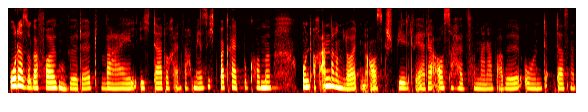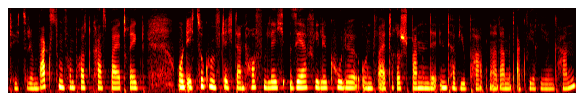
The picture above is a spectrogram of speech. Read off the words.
oder sogar folgen würdet, weil ich dadurch einfach mehr Sichtbarkeit bekomme und auch anderen Leuten ausgespielt werde außerhalb von meiner Bubble und das natürlich zu dem Wachstum vom Podcast beiträgt und ich zukünftig dann hoffentlich sehr viele coole und weitere spannende Interviewpartner damit akquirieren kann.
